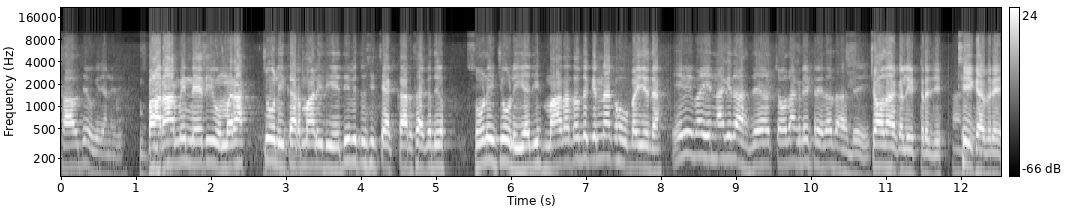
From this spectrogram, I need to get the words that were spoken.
ਸਾਲ ਦੀ ਹੋ ਗਈ ਜਾਨੀ ਦੀ। 12 ਮਹੀਨੇ ਦੀ ਉਮਰ ਆ। ਝੋਲੀ ਕਰਮ ਵਾਲੀ ਦੀ ਇਹਦੀ ਵੀ ਤੁਸੀਂ ਚੈੱਕ ਕਰ ਸਕਦੇ ਹੋ। ਸੋਹਣੀ ਝੋਲੀ ਆ ਜੀ। ਮਾਂ ਦਾ ਦੁੱਧ ਕਿੰਨਾ ਕੁ ਹੋਊ ਬਾਈ ਇਹਦਾ? ਇਹ ਵੀ ਬਾਈ ਇੰਨਾ ਕੀ ਦੱਸਦੇ ਆ 14 ਕੁ ਲੀਟਰ ਇਹਦਾ ਦੱਸਦੇ ਜੀ। 14 ਕੁ ਲੀਟਰ ਜੀ। ਠੀਕ ਹੈ ਵੀਰੇ।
